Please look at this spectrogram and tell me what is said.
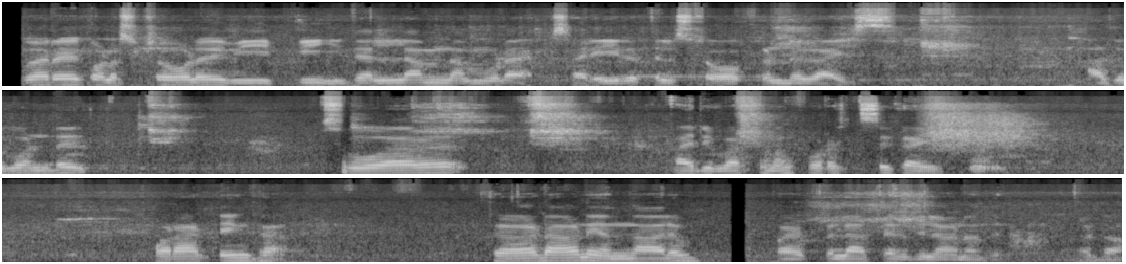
sugar cholesterol B P ഇതെല്ലാം നമ്മുടെ ശരീരത്തിൽ സ്റ്റോക്ക് ഉണ്ട് കായ്സ് അതുകൊണ്ട് ചോറ് അരിഭക്ഷണം കുറച്ച് കഴിക്കും. പൊറാട്ടയും കേടാണ് എന്നാലും കുഴപ്പമില്ലാത്ത ഇതിലാണത് കേട്ടോ.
